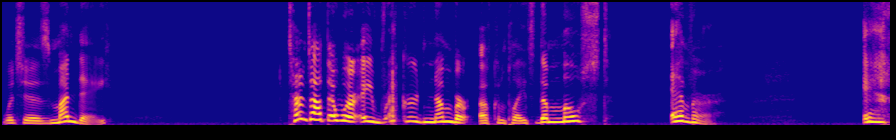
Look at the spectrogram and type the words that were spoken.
which is Monday, turns out there were a record number of complaints, the most ever. And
